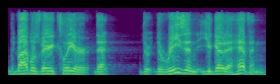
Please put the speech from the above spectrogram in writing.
the Bible is very clear that the, the reason you go to heaven,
